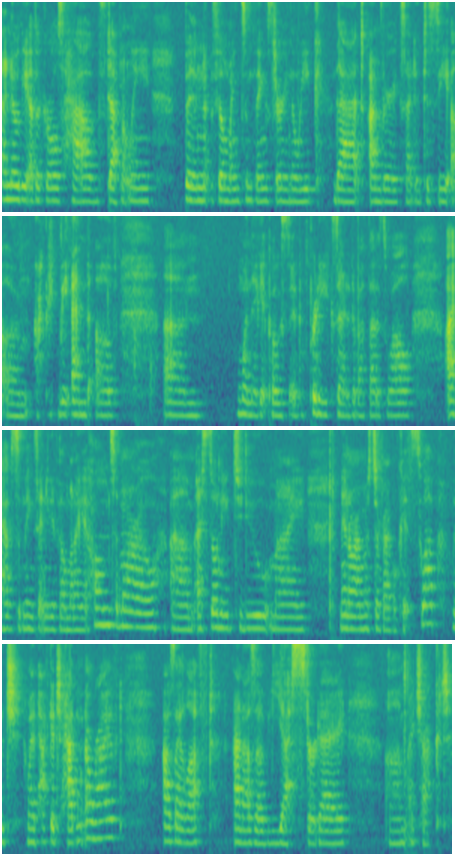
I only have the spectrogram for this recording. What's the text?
I know the other girls have definitely been filming some things during the week that I'm very excited to see um, the end of. Um, when they get posted. Pretty excited about that as well. I have some things I need to film when I get home tomorrow. Um, I still need to do my NaNoWriMo survival kit swap, which my package hadn't arrived as I left. And as of yesterday, um, I checked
